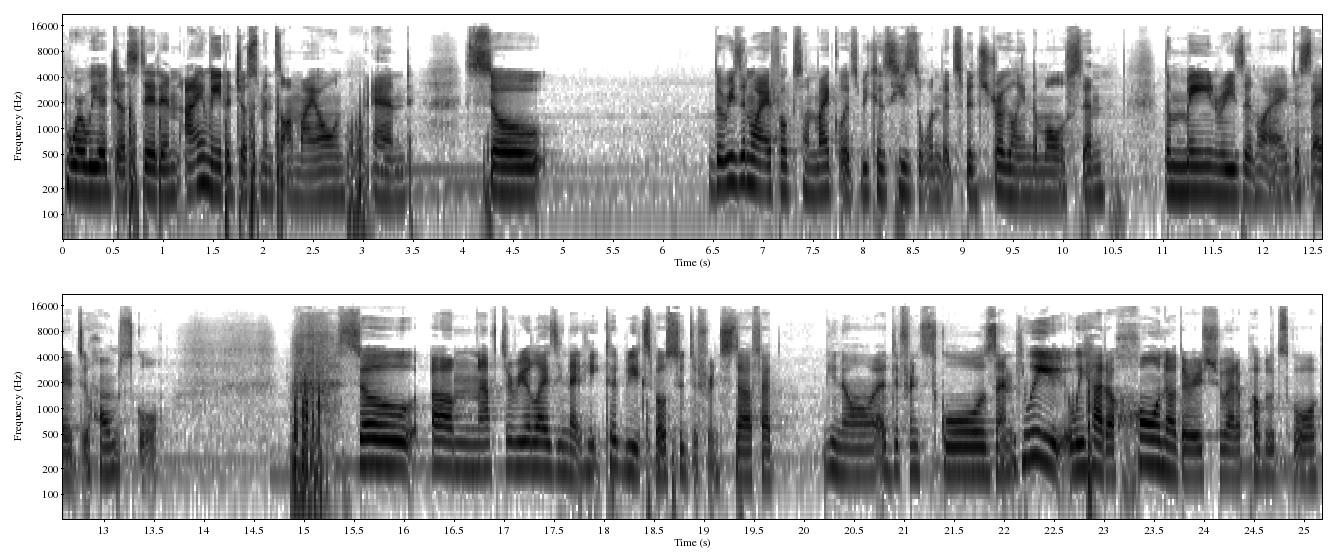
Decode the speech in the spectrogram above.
where we adjusted, and I made adjustments on my own. And so, the reason why I focus on Michael is because he's the one that's been struggling the most, and the main reason why I decided to homeschool. So, um, after realizing that he could be exposed to different stuff at you know at different schools and we we had a whole nother issue at a public school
